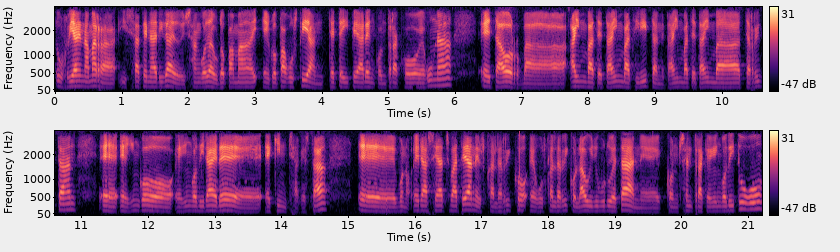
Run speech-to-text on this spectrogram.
urriaren amarra izaten ari da, edo izango da, Europa, Europa guztian TTIP-aren kontrako eguna, eta hor, ba, hainbat eta hainbat iritan, eta hainbat eta hainbat herritan, e, egingo, egingo dira ere e, ekintzak, ezta? E, bueno, era zehatz batean Euskal Herriko, e, Euskal Herriko lau hiriburuetan e, konzentrak egingo ditugu,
